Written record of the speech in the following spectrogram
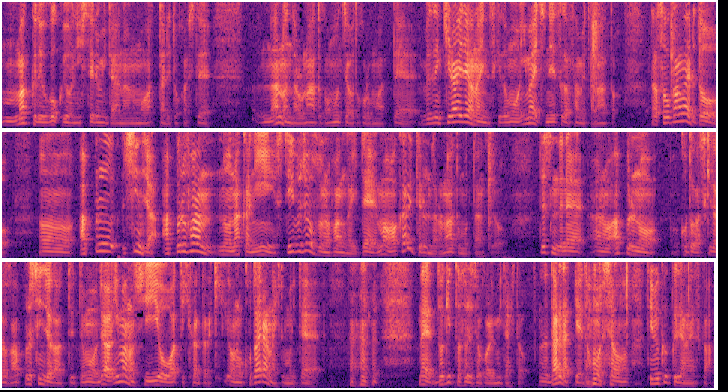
Mac で動くようにしてるみたいなのもあったりとかして何なんだろうなとか思っちゃうところもあって別に嫌いではないんですけどもいまいち熱が冷めたなと。だからそう考えると、うん、アップル信者アップルファンの中にスティーブ・ジョブズのファンがいてまあ分かれてるんだろうなと思ったんですよ。ですんでねあのアップルのことが好きだとかアップル信者だって言ってもじゃあ今の CEO はって聞かれたらあの答えられない人もいて ねドキッとするでしょこれ見た人。誰だっけと思う人ティム・クックじゃないですか、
